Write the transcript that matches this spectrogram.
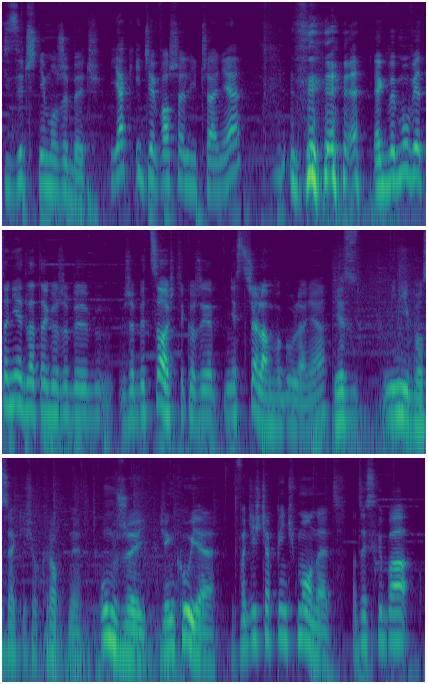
fizycznie może być. Jak idzie wasze liczenie? Jakby mówię to nie dlatego, żeby, żeby coś, tylko że nie strzelam w ogóle, nie? Jest miniboss jakiś okropny. Umrzyj. Dziękuję. 25 monet. A to jest chyba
